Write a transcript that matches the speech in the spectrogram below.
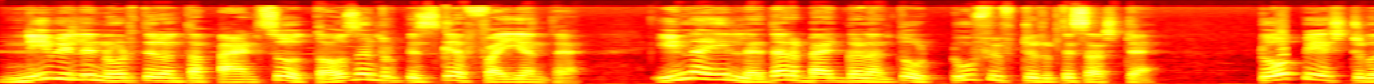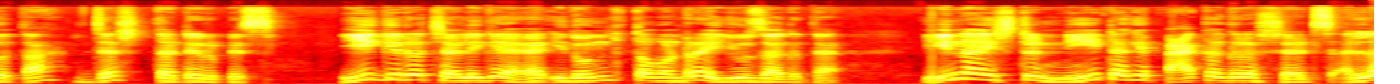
ನೀವಿಲ್ಲಿ ನೋಡ್ತಿರೋಂಥ ಪ್ಯಾಂಟ್ಸು ತೌಸಂಡ್ ರುಪೀಸ್ಗೆ ಫೈ ಅಂತೆ. ಇನ್ನು ಈ ಲೆದರ್ ಬ್ಯಾಗ್ಗಳಂತೂ ಟೂ ಫಿಫ್ಟಿ ರುಪೀಸ್ ಅಷ್ಟೇ. ಟೋಪಿ ಎಷ್ಟು ಗೊತ್ತಾ? ಜಸ್ಟ್ ತರ್ಟಿ ರುಪೀಸ್ ಈಗಿರೋ ಚಳಿಗೆ ಇದೊಂದು ತೊಗೊಂಡ್ರೆ ಯೂಸ್ ಆಗುತ್ತೆ. ಇನ್ನು ಇಷ್ಟು ನೀಟಾಗಿ ಪ್ಯಾಕ್ ಆಗಿರೋ ಶರ್ಟ್ಸ್ ಎಲ್ಲ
